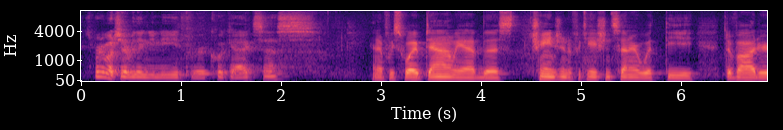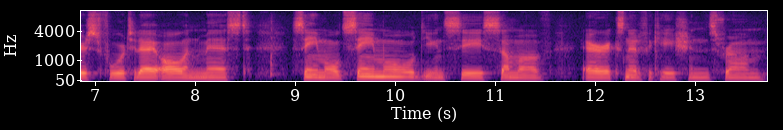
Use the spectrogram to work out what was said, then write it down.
It's pretty much everything you need for quick access. And if we swipe down, we have this change notification center with the dividers for today, all in missed. Same old, same old. You can see some of Eric's notifications from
